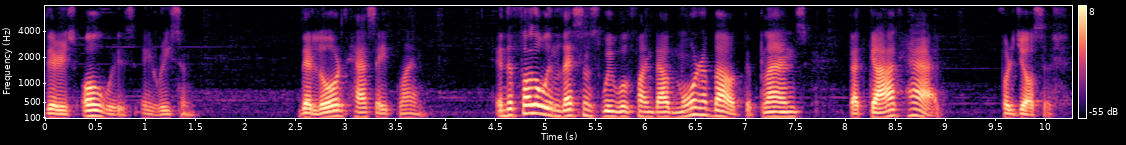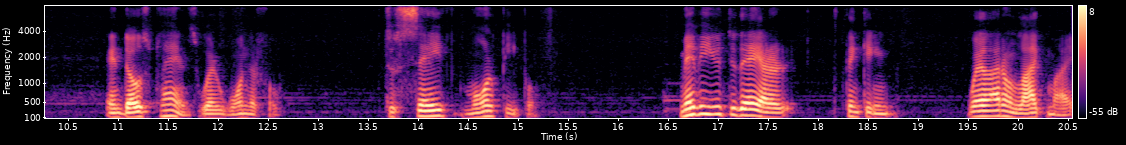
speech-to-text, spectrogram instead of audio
there is always a reason. The Lord has a plan. In the following lessons, we will find out more about the plans that God had for Joseph. And those plans were wonderful to save more people. Maybe you today are thinking, well, I don't like my,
